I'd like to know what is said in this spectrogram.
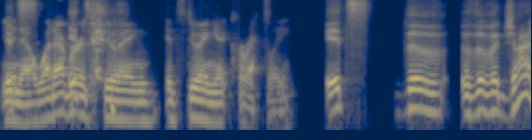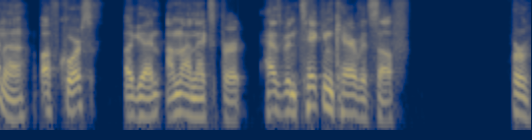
You It's- know, whatever it's, it's- doing, it's doing it correctly. it's the the vagina, of course, again, I'm not an expert, has been taking care of itself for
